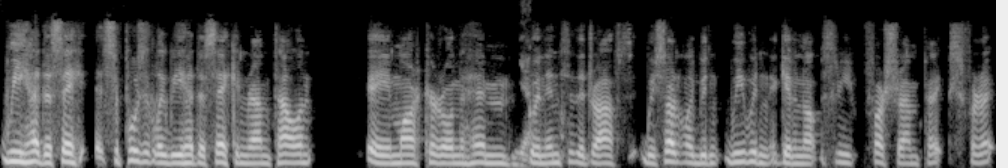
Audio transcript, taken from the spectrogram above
we had a sec- supposedly we had a second round talent a marker on him yeah. going into the draft. We certainly wouldn't we wouldn't have given up three first round picks for it.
